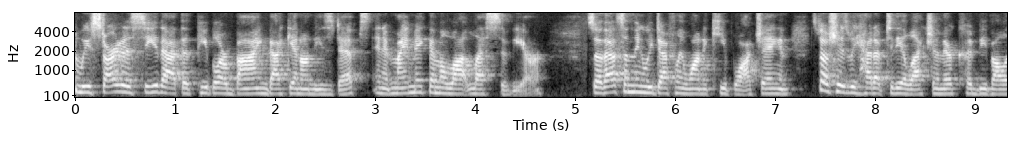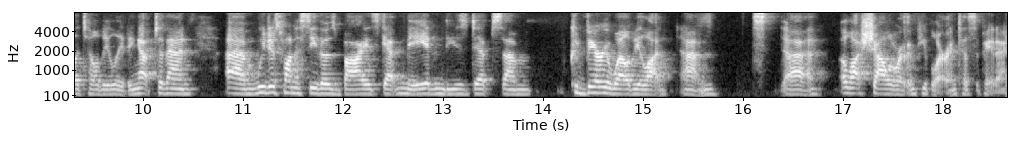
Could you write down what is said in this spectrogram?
And we've started to see that that people are buying back in on these dips and it might make them a lot less severe. So that's something we definitely want to keep watching. And especially as we head up to the election, there could be volatility leading up to then. Um, we just want to see those buys get made and these dips um, could very well be a lot um, uh, a lot shallower than people are anticipating.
